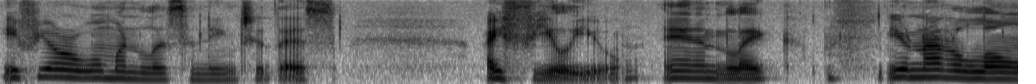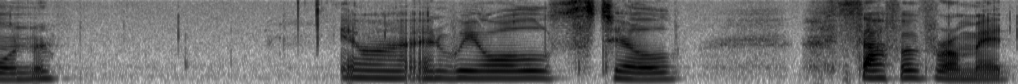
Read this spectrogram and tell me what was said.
if you're a woman listening to this, I feel you and like you're not alone uh, and we all still suffer from it.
